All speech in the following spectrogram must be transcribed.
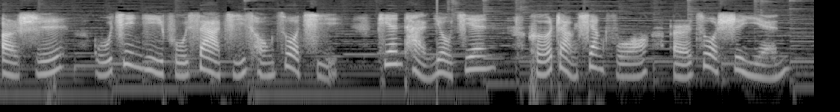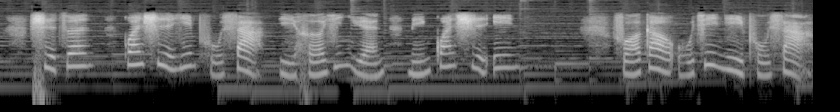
尔时，无尽意菩萨即从坐起，偏袒右肩，合掌向佛而作是言：“世尊，观世音菩萨以何因缘名观世音？”佛告无尽意菩萨：“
